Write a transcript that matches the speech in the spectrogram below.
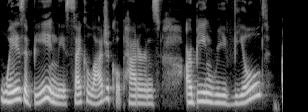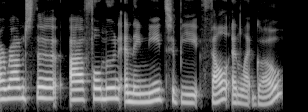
ways of being, these psychological patterns, are being revealed around the uh, full moon and they need to be felt and let go.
